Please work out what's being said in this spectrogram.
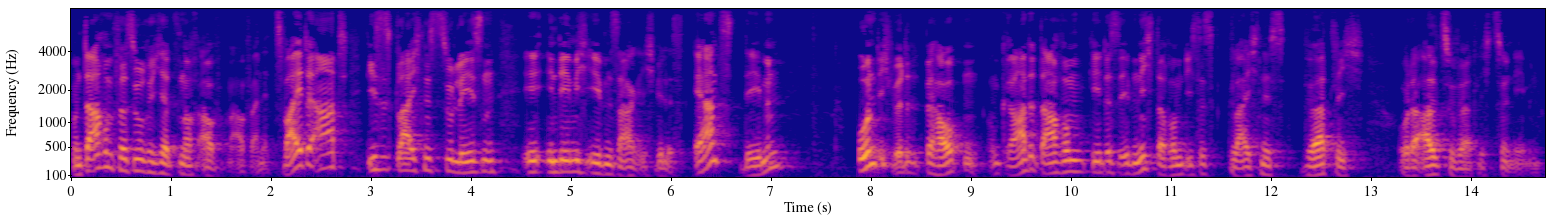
Und darum versuche ich jetzt noch auf, auf eine zweite Art, dieses Gleichnis zu lesen, indem ich eben sage, ich will es ernst nehmen. Und ich würde behaupten, und gerade darum geht es eben nicht darum, dieses Gleichnis wörtlich oder allzu wörtlich zu nehmen.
